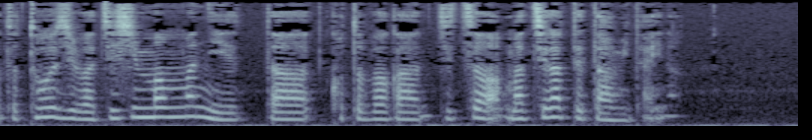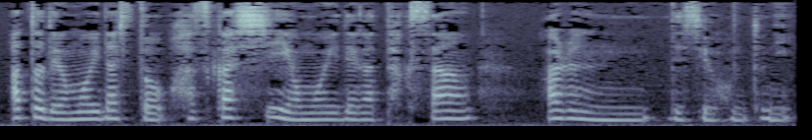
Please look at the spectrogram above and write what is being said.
あと当時は自信満々に言った言葉が実は間違ってたみたいな。後で思い出すと恥ずかしい思い出がたくさんあるんですよ、本当に。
